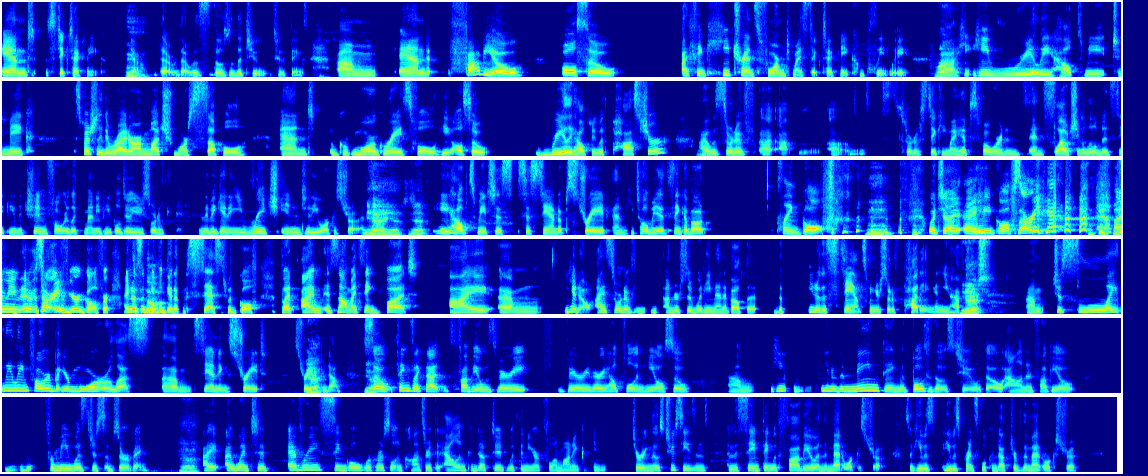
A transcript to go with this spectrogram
and stick technique yeah Mm. that, that was those are the two two things um and fabio also i think he transformed my stick technique completely right. uh, he, he really helped me to make especially the right arm much more supple and gr- more graceful he also really helped me with posture I Mm. was sort of uh, uh, um, sort of sticking my hips forward and, and slouching a little bit, sticking the chin forward, like many people do. You sort of, in the beginning, you reach into the orchestra. And yeah, yeah, yeah. he helped me to to stand up straight, and he told me to think about playing golf, Mhm. which I, I hate golf. Sorry. I mean, sorry if you're a golfer. I know some people get obsessed with golf, but I'm. It's not my thing. But I, um, you know, I sort of understood what he meant about the the you know the stance when you're sort of putting and you have yes. to um, just slightly lean forward, but you're more or less um, standing straight, straight Yeah. up and down. Yeah. So things like that. Fabio was very, very, very helpful, and he also um, he you know the main thing with both of those two though alan and fabio w- for me was just observing Yeah. i i went to every single rehearsal and concert that alan conducted with the new york philharmonic in during those two seasons and the same thing with fabio and the met orchestra so he was he was principal conductor of the met orchestra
